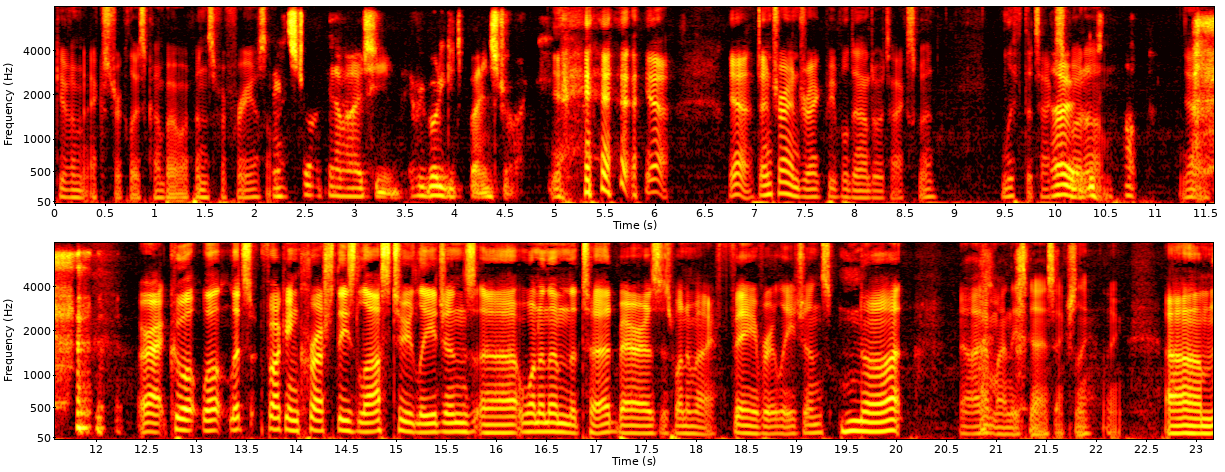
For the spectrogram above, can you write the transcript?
give them extra close combo weapons for free or something. Bane Strike ammo team. Everybody gets Bane Strike. Yeah, yeah, yeah. Don't try and drag people down to attack squad. Lift the attack No, squad up. up. Yeah. All right, cool. Well, let's fucking crush these last two legions. Uh, one of them, the Turd Bearers, is one of my favorite legions. Not. No, I don't mind these guys actually. Like, Um,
